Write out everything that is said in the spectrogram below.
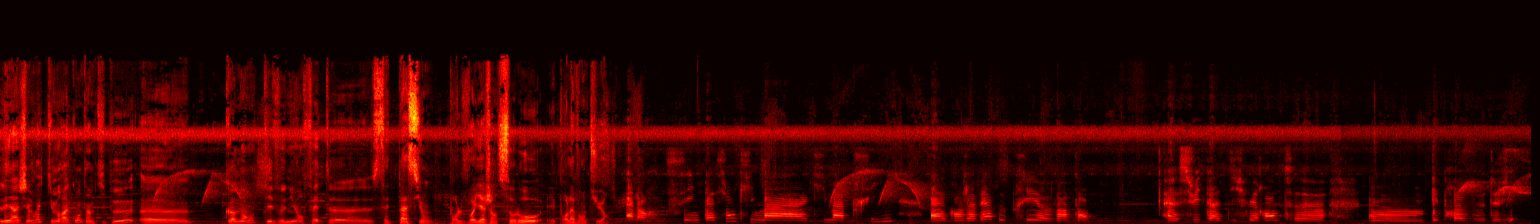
Léa, j'aimerais que tu me racontes un petit peu euh, comment t'es venue en fait euh, cette passion pour le voyage en solo et pour l'aventure. Alors, c'est une passion qui m'a qui m'a pris euh, quand j'avais à peu près 20 ans. Euh, suite à différentes euh, épreuves de vie.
